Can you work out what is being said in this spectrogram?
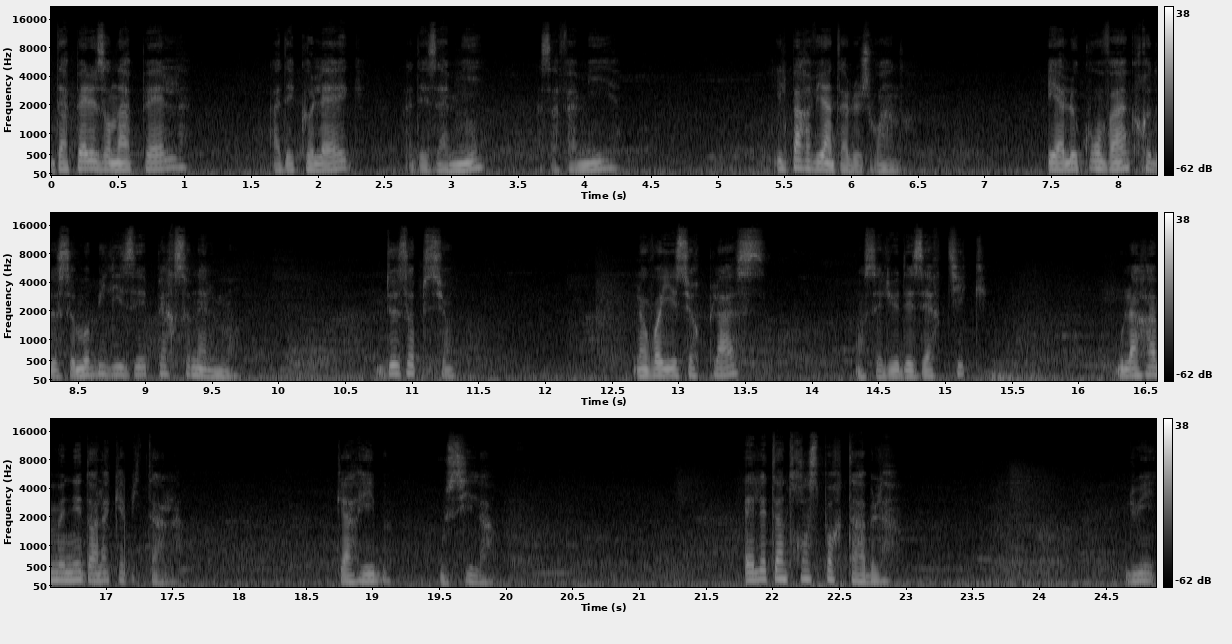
D'appels en appels, à des collègues, à des amis, à sa famille, il parvient à le joindre et à le convaincre de se mobiliser personnellement. Deux options. L'envoyer sur place, en ces lieux désertiques, ou la ramener dans la capitale. Carib ou Silla. Elle est intransportable. Lui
